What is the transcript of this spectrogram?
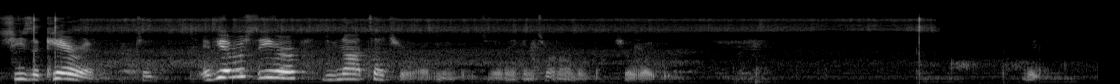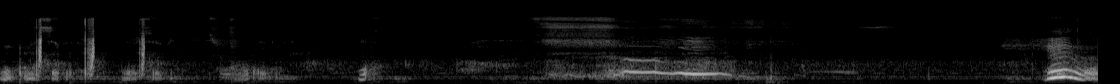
She's a Karen. So if you ever see her, do not touch her. I mean, so can turn on the she'll. Wait. Wait a second. Wait a second. Turn on the wiper. Yep. Hmm.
